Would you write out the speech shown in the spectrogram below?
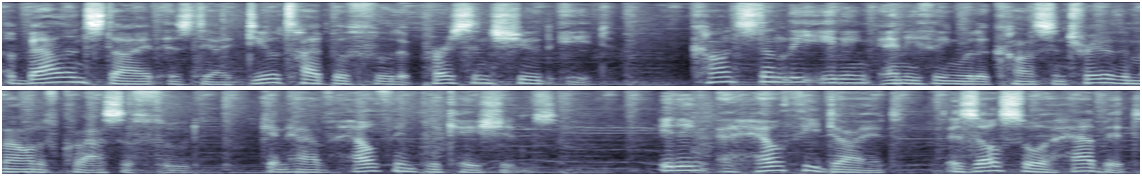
A balanced diet is the ideal type of food a person should eat. Constantly eating anything with a concentrated amount of class of food can have health implications. Eating a healthy diet is also a habit.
